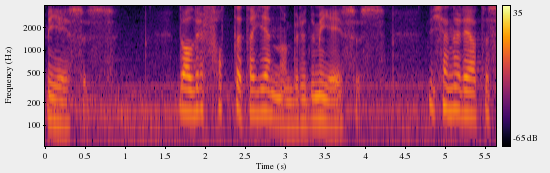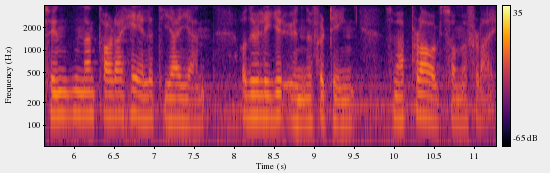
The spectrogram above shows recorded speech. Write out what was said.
med Jesus. Du har aldri fått dette gjennombruddet med Jesus. Du kjenner det at synden den tar deg hele tida igjen, og du ligger under for ting som er plagsomme for deg.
